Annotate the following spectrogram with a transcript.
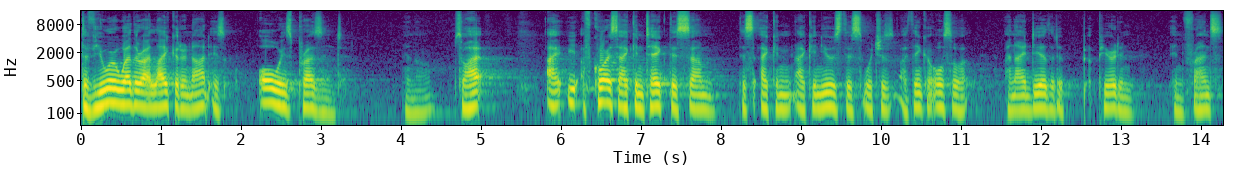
The viewer, whether I like it or not, is always present. You know, so I, I of course, I can take this. Um, this I can I can use this, which is I think also an idea that appeared in in France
